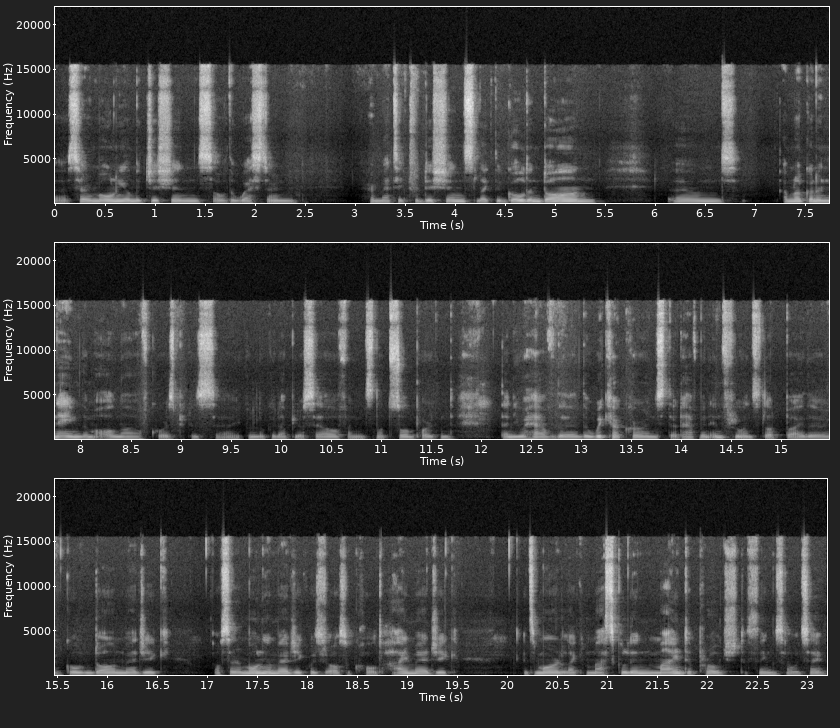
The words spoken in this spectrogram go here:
uh, ceremonial magicians of the Western Hermetic traditions, like the Golden Dawn. And I'm not going to name them all now, of course, because uh, you can look it up yourself and it's not so important. Then you have the, the Wicca currents that have been influenced a lot by the Golden Dawn magic of ceremonial magic, which is also called high magic it's more like masculine mind approach to things, I would say.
